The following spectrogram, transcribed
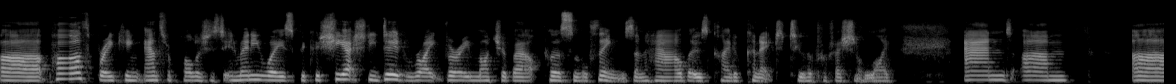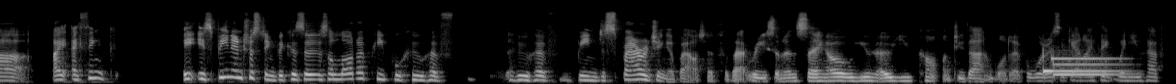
uh, path breaking anthropologist in many ways because she actually did write very much about personal things and how those kind of connected to her professional life. And um, uh, I, I, think it, it's been interesting because there's a lot of people who have who have been disparaging about her for that reason and saying, oh, you know, you can't do that and whatever. Whereas again, I think when you have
